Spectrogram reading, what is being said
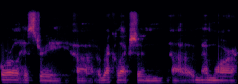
oral history, uh, recollection, uh, memoir,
